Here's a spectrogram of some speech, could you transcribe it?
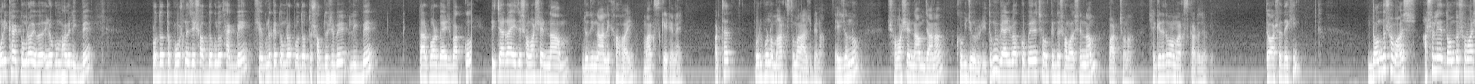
পরীক্ষায় তোমরাও এরকমভাবে লিখবে, প্রদত্ত প্রশ্নে যে শব্দগুলো থাকবে, সেগুলোকে তোমরা প্রদত্ত শব্দ হিসেবে লিখবে। তারপর ব্যাস বাক্য, টিচাররা এই যে সমাসের নাম যদি না লেখা হয়, মার্কস কেটে নেয়। অর্থাৎ পরিপূর্ণ মার্কস তোমার আসবে না। এই জন্য সমাসের নাম জানা খুবই জরুরি। তুমি ব্যাস বাক্য পেরেছ, কিন্তু সমাসের নাম পারছ না। সেক্ষেত্রে তোমার মার্কস কাটা যাবে। তো আসো দেখি। দ্বন্দ্ব সমাস, আসলে দ্বন্দ্ব সমাস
